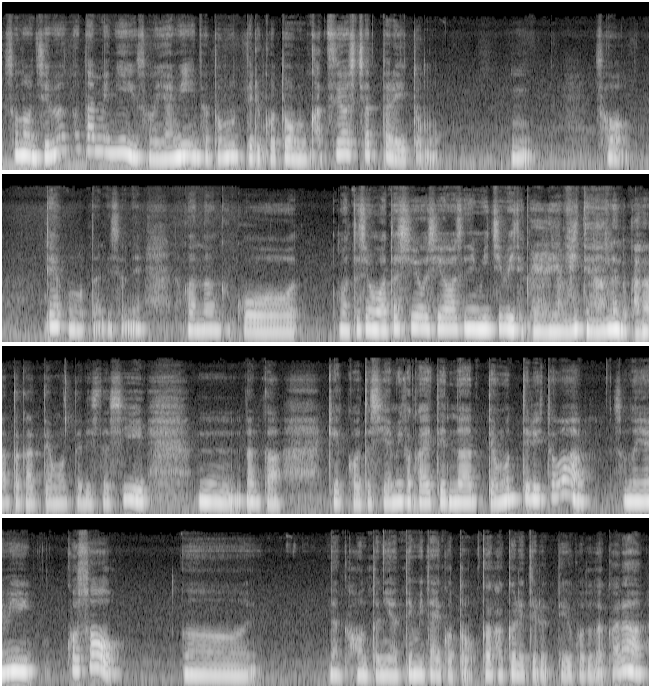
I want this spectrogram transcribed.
その自分のためにその闇だと思ってることをもう活用しちゃったらいいと思う。うん、そうって思ったんですよね。だからなんかこう私も私を幸せに導いてくれる闇って何なのかなとかって思ったりしたし、うん、なんか結構私闇抱えてんなって思ってる人はその闇こそうんなんか本当にやってみたいことが隠れてるっていうことだから、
